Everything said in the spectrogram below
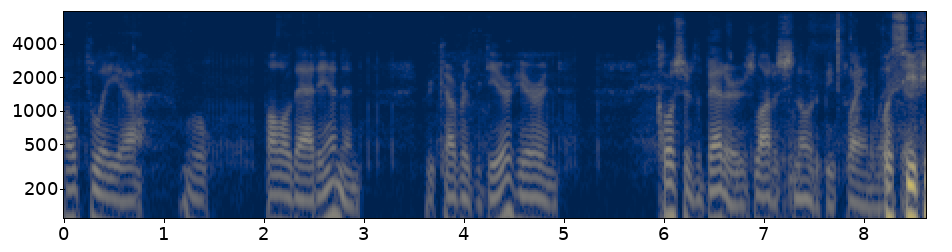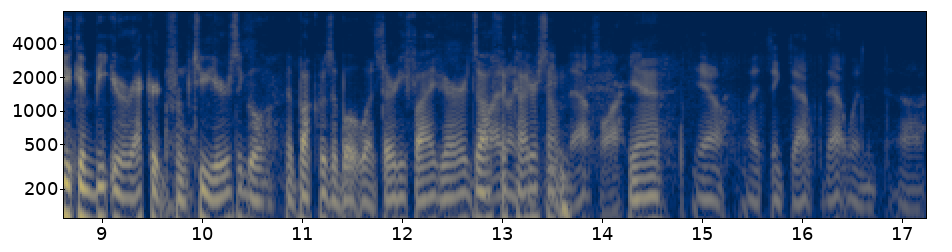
hopefully, uh, we'll follow that in and recover the deer here and closer to the better. There's a lot of snow to be playing with. Well, see if you can beat your record from two years ago. The buck was about what 35 yards oh, off the cut or something. That far? Yeah. Yeah, I think that that one uh,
